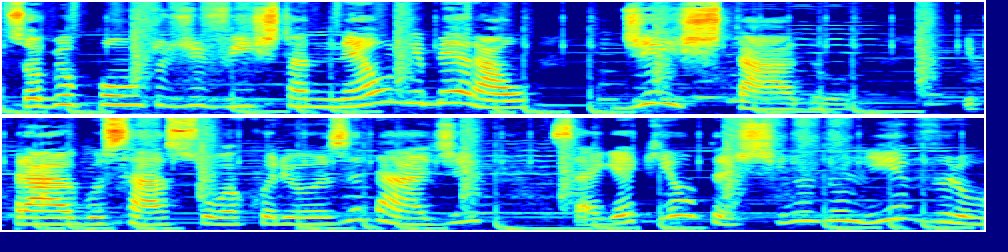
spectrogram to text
sob o ponto de vista neoliberal de Estado. E para aguçar a sua curiosidade, segue aqui um trechinho do livro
